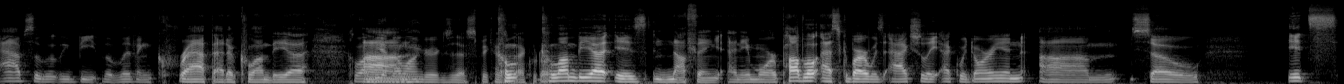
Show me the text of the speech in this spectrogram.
absolutely beat the living crap out of Colombia. Colombia um, no longer exists because Col- of Ecuador. Colombia is nothing anymore. Pablo Escobar was actually Ecuadorian. Um, so it's,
